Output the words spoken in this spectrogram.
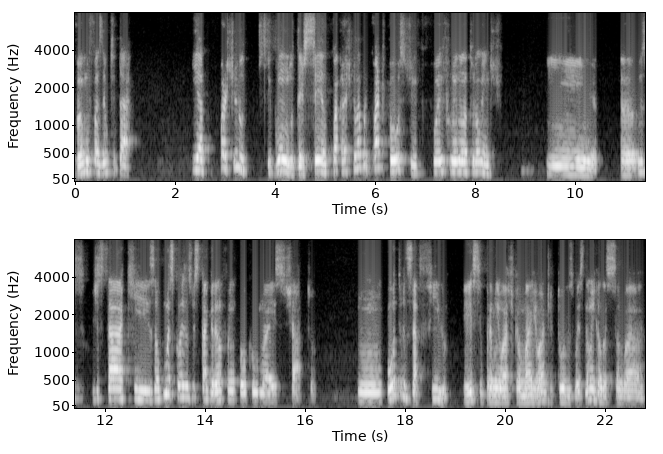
vamos fazer o que dá. E a partir do segundo, terceiro, acho que lá para o quarto post foi fluindo naturalmente. E uh, os destaques, algumas coisas do Instagram foi um pouco mais chato. Um outro desafio, esse para mim eu acho que é o maior de todos, mas não em relação a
